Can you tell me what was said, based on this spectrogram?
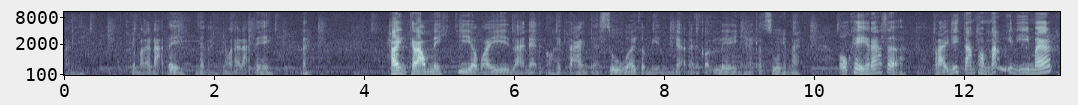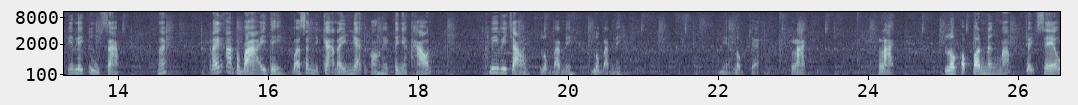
ហើយនេះខ្ញុំអត់ដែរដាក់ទេហ្នឹងហើយខ្ញុំអត់ដែរដាក់ទេណា ហើយក្រោមនេះជាអ្វីដែលអ្នកទាំងអស់គ្នាតែងតែសួរហើយក៏មានអ្នកដែលគាត់លេងហើយក៏សួរខ្ញុំដែរអូខេរ៉ាសើកន្លែងនេះតាមធម្មតាមានអ៊ីមែលមានលេខទូរស័ព្ទណាកន្លែងអត់ពិបាកអីទេបើសិនជាករណីអ្នកទាំងអស់គ្នាទិញ account clear វាចោលលុបបែបនេះលុបបែបនេះនេះលុបចែកផ្លាច់ផ្លាច់លុបប៉ុណ្្នឹងមកចុច save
